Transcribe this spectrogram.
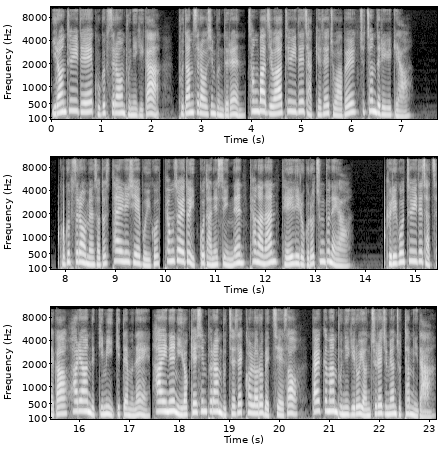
이런 트위드의 고급스러운 분위기가 부담스러우신 분들은 청바지와 트위드 자켓의 조합을 추천드릴게요. 고급스러우면서도 스타일리시해 보이고 평소에도 입고 다닐 수 있는 편안한 데일리룩으로 충분해요. 그리고 트위드 자체가 화려한 느낌이 있기 때문에 하의는 이렇게 심플한 무채색 컬러로 매치해서 깔끔한 분위기로 연출해주면 좋답니다.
